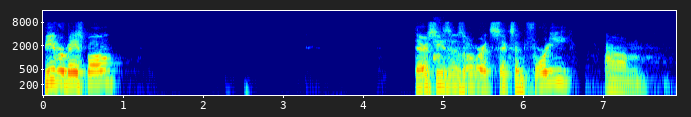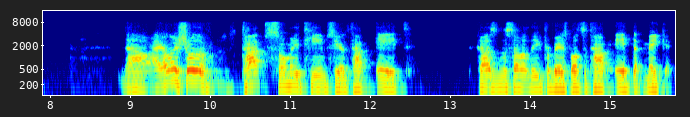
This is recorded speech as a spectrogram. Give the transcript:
Beaver baseball. Their season is over at six and forty. Um, now I only show the top so many teams here, the top eight, because in the Summit League for baseball, it's the top eight that make it.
